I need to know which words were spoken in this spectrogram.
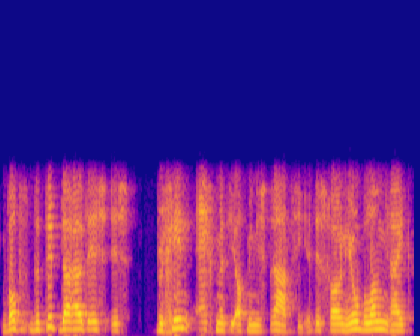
Wat de tip daaruit is, is begin echt met die administratie. Het is gewoon heel belangrijk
